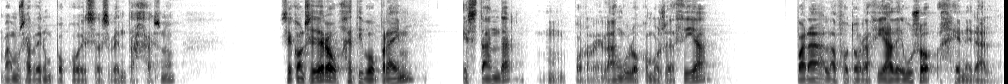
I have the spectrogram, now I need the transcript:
vamos a ver un poco esas ventajas, ¿no? Se considera objetivo prime estándar, mm, por el ángulo, como os decía, para la fotografía de uso general.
